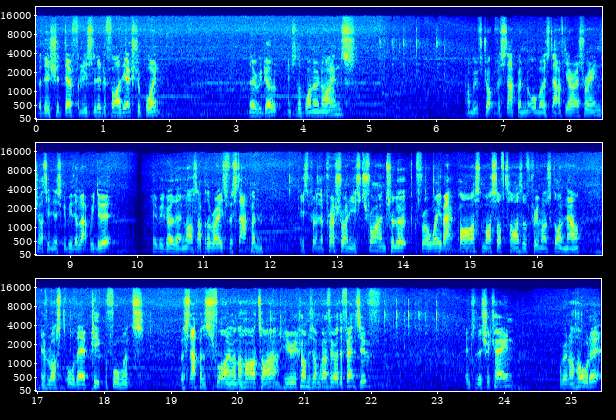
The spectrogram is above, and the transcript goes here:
But this should definitely solidify the extra point. There we go. Into the 109s. And we've dropped Verstappen almost out of the RS range. I think this could be the lap we do it. Here we go then, last lap of the race. Verstappen is putting the pressure on. He's trying to look for a way back pass. My soft tyres have pretty much gone now. They've lost all their peak performance. Verstappen's flying on the hard tyre. Here he comes. I'm going to throw a defensive into the chicane. We're going to hold it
